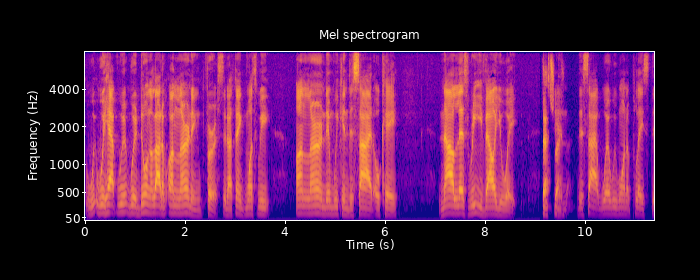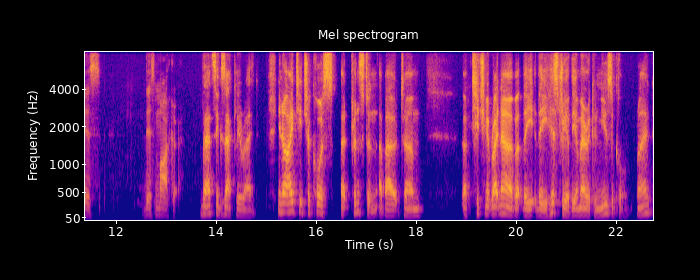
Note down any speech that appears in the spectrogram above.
we, we have we're, we're doing a lot of unlearning first, and I think once we unlearn, then we can decide. Okay, now let's reevaluate That's right. and decide where we want to place this this marker. That's exactly right. You know, I teach a course at Princeton about um, teaching it right now about the the history of the American musical, right?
